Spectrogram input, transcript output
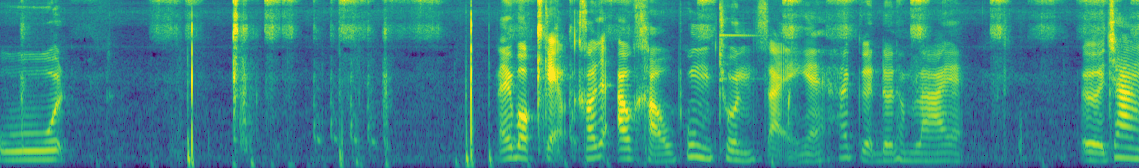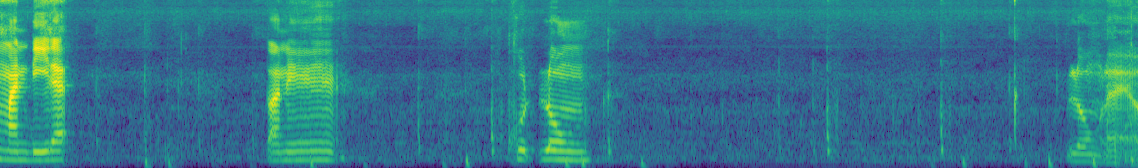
อูดไหนบอกแกะเขาจะเอาเขาพุ่งชนใส่ไง ถ้าเกิดโดนทำร้ายอะ เออ ช่างมันดีแล้ว ตอนนี้ ขุดลง ลงแล้ว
